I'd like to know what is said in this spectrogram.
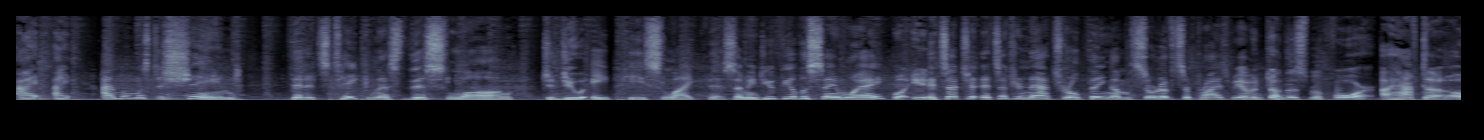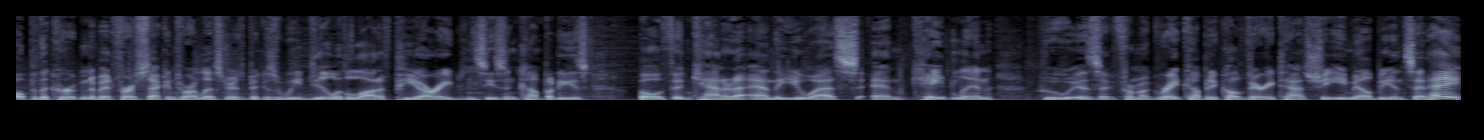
I, I I'm almost ashamed that it's taken us this long to do a piece like this. I mean, do you feel the same way? Well, it, it's such a it's such a natural thing. I'm sort of surprised we haven't done this before. I have to open the curtain a bit for a second to our listeners because we deal with a lot of PR agencies and companies both in Canada and the U.S. And Caitlin, who is a, from a great company called Veritas, she emailed me and said, "Hey,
